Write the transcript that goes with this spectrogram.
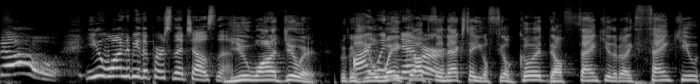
no. You want to be the person that tells them. you want to do it because I you'll would wake up the next day, you'll feel good. They'll thank you. They'll be like, thank you.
